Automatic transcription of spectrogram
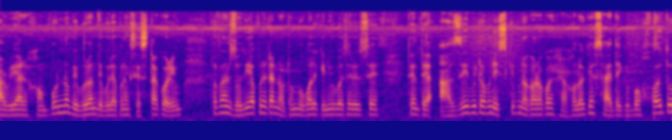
আৰু ইয়াৰ সম্পূৰ্ণ বিৱৰণ দিবলৈ আপোনাক চেষ্টা কৰিম। তো ফ্ৰেণ্ডছ যদি আপুনি এটা নতুন মোবাইল কিনিব বিচাৰিছে তেন্তে আজিৰ ভিডিঅ' আপুনি স্কিপ নকৰাকৈ শেষলৈকে চাই থাকিব। হয়তো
